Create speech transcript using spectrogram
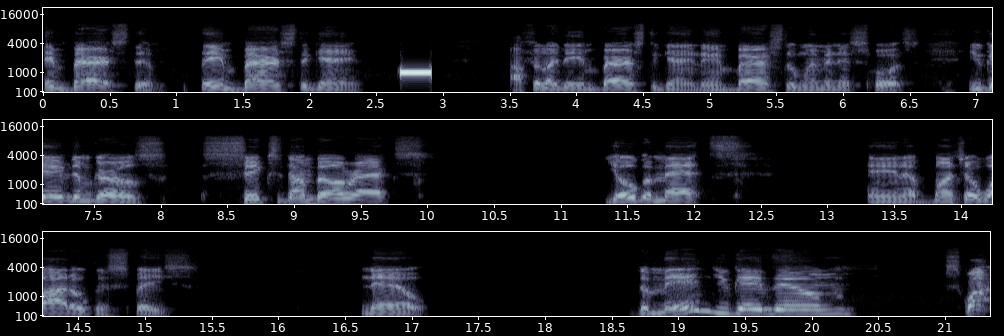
embarrassed them. They embarrassed the game. I feel like they embarrassed the game. They embarrassed the women in sports. You gave them girls six dumbbell racks, yoga mats, and a bunch of wide open space. Now, the men, you gave them squat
